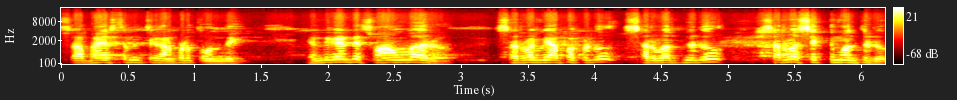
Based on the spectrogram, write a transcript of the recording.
సభాయస్థం నుంచి కనపడుతుంది. ఎందుకంటే స్వామివారు సర్వవ్యాపకుడు సర్వజ్ఞుడు సర్వశక్తిమంతుడు.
